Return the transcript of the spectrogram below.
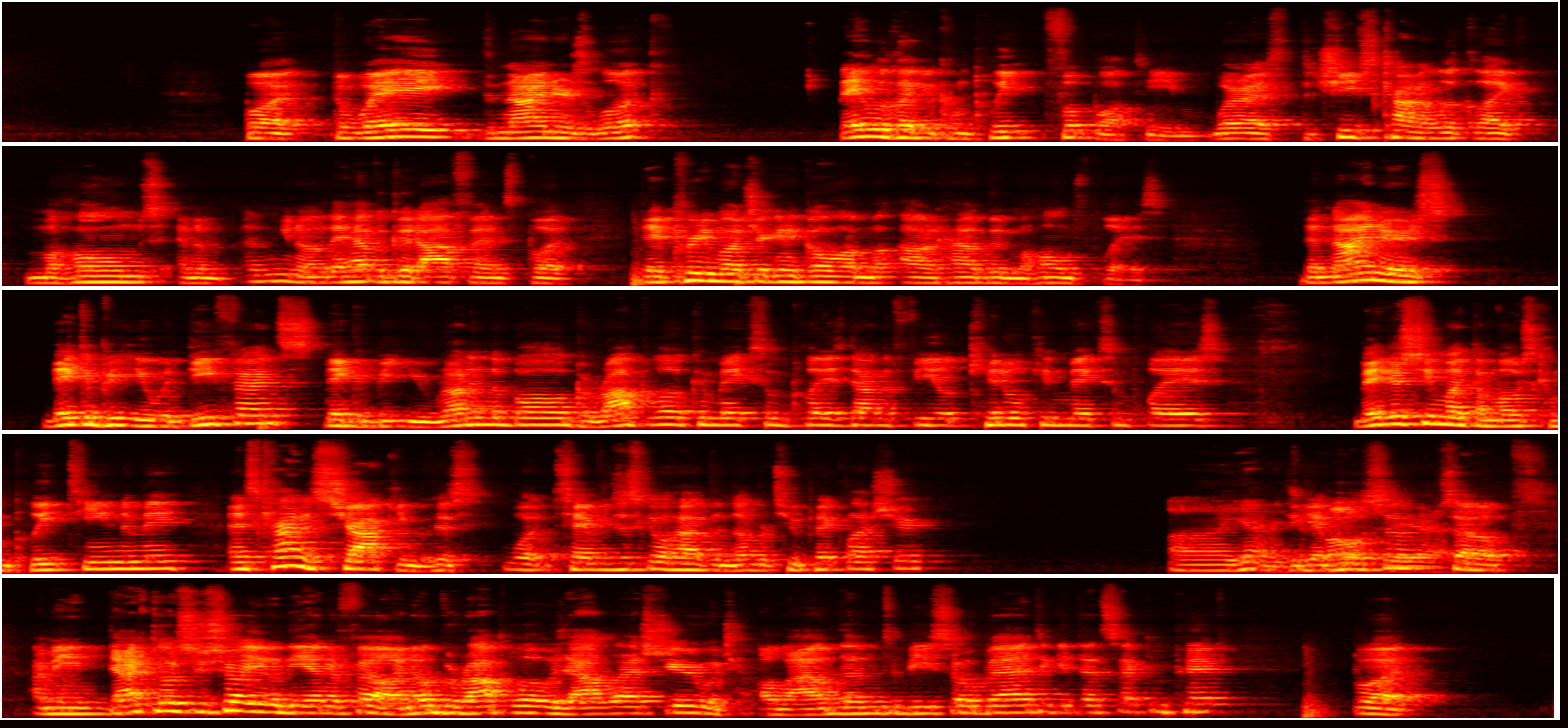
But the way the Niners look, they look like a complete football team, whereas the Chiefs kind of look like Mahomes, and, and you know they have a good offense, but they pretty much are going to go on on how good Mahomes plays. The Niners, they could beat you with defense. They could beat you running the ball. Garoppolo can make some plays down the field. Kittle can make some plays. they just seem like the most complete team to me, and it's kind of shocking because what San Francisco had the number two pick last year Uh, yeah, to get Bosa. yeah. So I mean that goes to show you in the NFL. I know Garoppolo was out last year, which allowed them to be so bad to get that second pick, but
